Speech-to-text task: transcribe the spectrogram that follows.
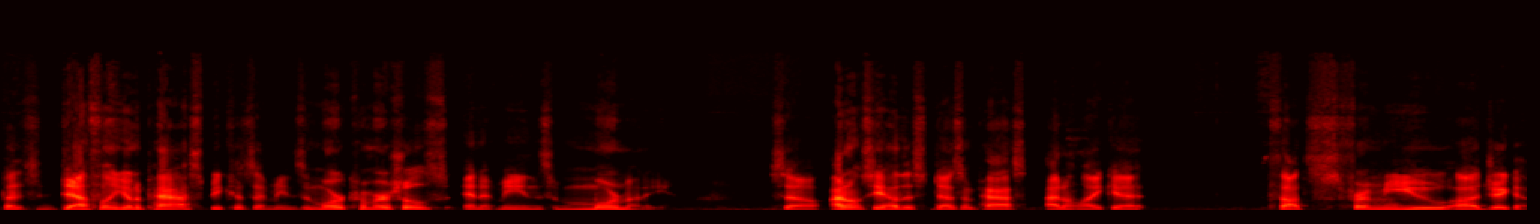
but it's definitely going to pass because that means more commercials and it means more money. So I don't see how this doesn't pass. I don't like it. Thoughts from you, uh, Jacob?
